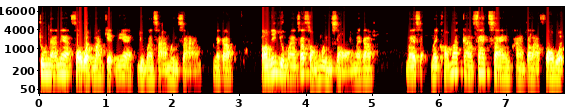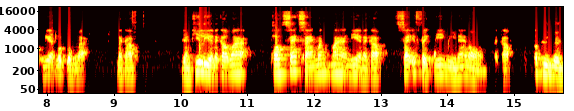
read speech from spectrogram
ช่วงนั้นเนี่ย forward market เนี่ยอยู่มา33,000นะครับ ตอนนี้อยู่มาสัก22,000นะครับหมายหมายความว่าการแทรกแซงผ่านตลาด forward เนี่ยลดลงแล้ว นะครับ อย่างที่เรียนนะครับว่าพอแทรกแซงมากๆเนี่ยนะครับ side effect นี่มีแน่นอนนะครับ ก็คือหนึ่ง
